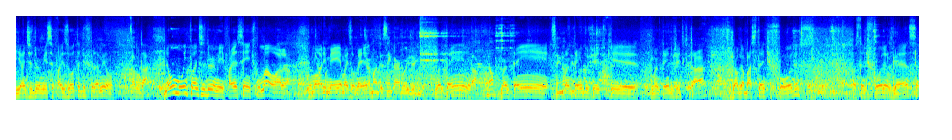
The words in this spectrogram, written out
E antes de dormir, você faz outra de filé mignon. Tá bom. Tá? Não muito antes de dormir, faz assim, tipo uma hora. Uma Já hora e meia, mais ou menos. manter sem carbo hoje ainda. Mantém. Tá. Não. Mantém. Sem não, mantém sem. do jeito que. Mantém do jeito que tá. Joga bastante folhas. Bastante folhas nessa.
